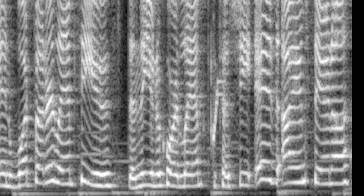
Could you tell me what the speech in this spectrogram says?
And what better lamp to use than the unicorn lamp because she is iamSanna.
